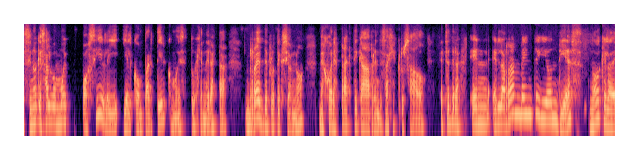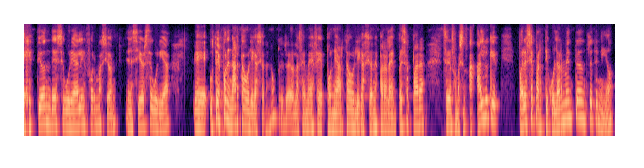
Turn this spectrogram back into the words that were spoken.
sino que es algo muy posible y, y, el compartir, como dices tú, genera esta red de protección, ¿no? Mejores prácticas, aprendizajes cruzados etcétera. En, la RAM 20-10, ¿no? que es la de gestión de seguridad de la información en ciberseguridad, eh, ustedes ponen hartas obligaciones, ¿no? La CMF pone hartas obligaciones para las empresas para hacer información. algo que parece particularmente entretenido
